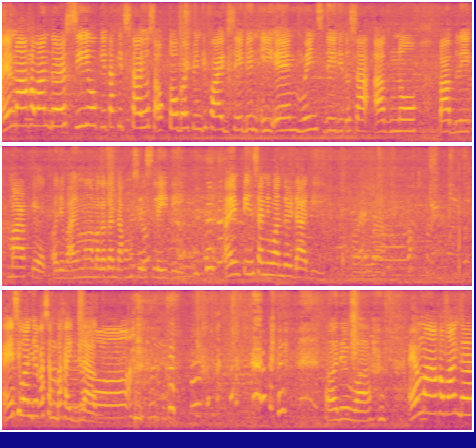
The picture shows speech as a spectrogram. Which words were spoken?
Ayan mga ka-wonder, see you. Kita-kits tayo sa October 25, 7 a.m. Wednesday dito sa Agno Public Market. O, di ba? Yung mga magaganda kong sales lady. Ayun, pinsan ni Wonder Daddy. O, di ba? Ayun si Wonder Kasambahay Vlog. O, di ba? Ayun mga ka-wonder,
